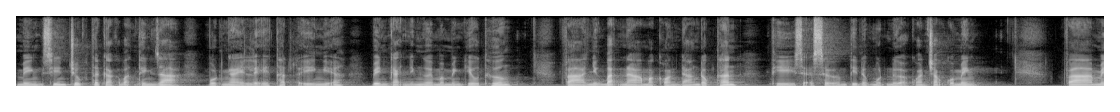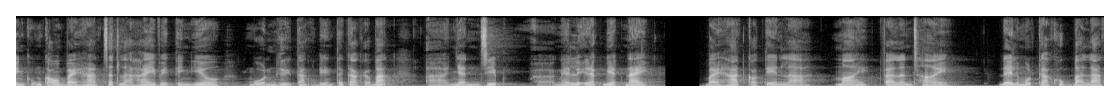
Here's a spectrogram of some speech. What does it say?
mình xin chúc tất cả các bạn thính giả một ngày lễ thật là ý nghĩa bên cạnh những người mà mình yêu thương. Và những bạn nào mà còn đang độc thân thì sẽ sớm tìm được một nửa quan trọng của mình. Và mình cũng có một bài hát rất là hay về tình yêu muốn gửi tặng đến tất cả các bạn à, nhân dịp à, ngày lễ đặc biệt này. Bài hát có tên là My Valentine. Đây là một ca khúc ballad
